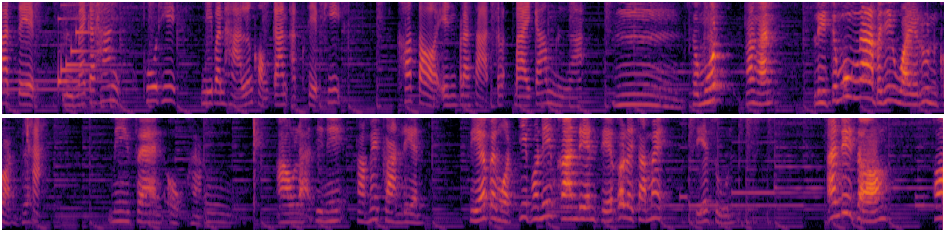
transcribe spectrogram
บาดเจ็บ หรือแม้กระทั่งผู้ที่มีปัญหาเรื่องของการอักเสบที่ข้อต่อเอ็นประสาทปลายกล้ามเนื้อ อืม สมมุติถ้างั้นลีจะมุ่งหน้าไปที่วัยรุ่นก่อนเพื่อนค่ะมีแฟนอกหักอืมเอาละทีนี้ทำให้การเรียนเสียไปหมดที่พอนี้การเรียนเสียก็เลยทำให้เสียศูนย์ อันที่สอง พ่อ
